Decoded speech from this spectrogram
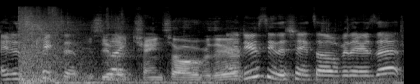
I just kicked him. You see like, that chainsaw over there? I do see the chainsaw over there. Is that?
